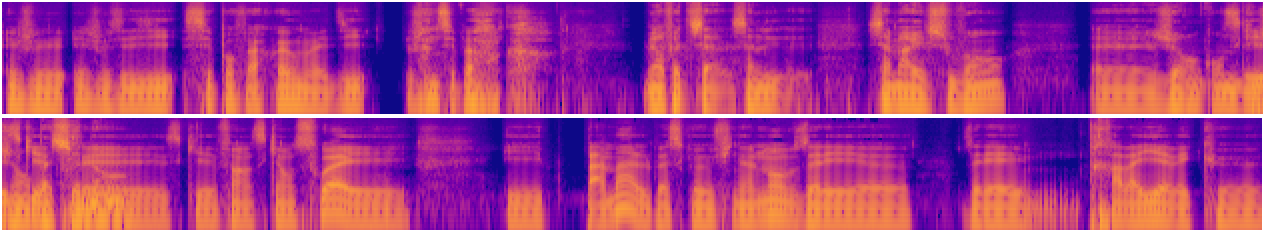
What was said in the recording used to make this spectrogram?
Et je, et je vous ai dit, c'est pour faire quoi Vous m'avez dit, je ne sais pas encore. Mais en fait, ça, ça, ça m'arrive souvent. Euh, je rencontre des gens passionnants. ce qui est, enfin, ce qui en soi est, est pas mal parce que finalement, vous allez, euh, vous allez travailler avec euh,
